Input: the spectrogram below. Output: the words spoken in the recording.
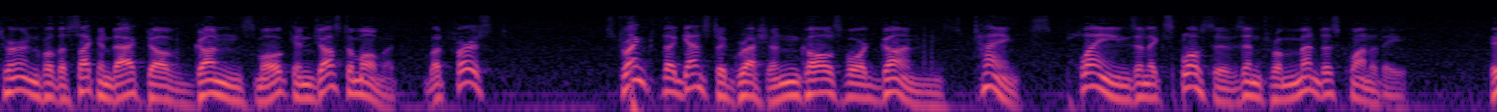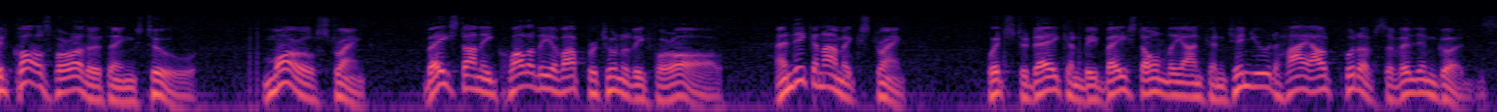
Return for the second act of Gunsmoke in just a moment. But first, strength against aggression calls for guns, tanks, planes, and explosives in tremendous quantity. It calls for other things, too. Moral strength, based on equality of opportunity for all, and economic strength, which today can be based only on continued high output of civilian goods.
